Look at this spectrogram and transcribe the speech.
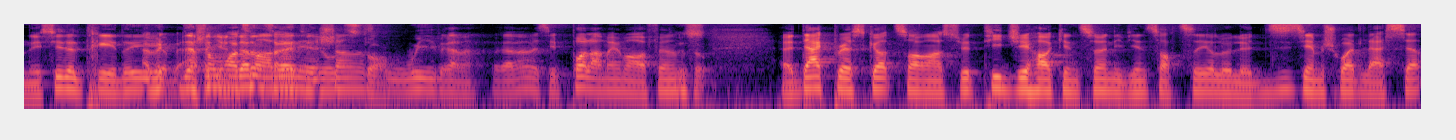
On a essayé de le trader. Avec En Deshaun il a Watson, demandé ça aurait un été une autre histoire. Oui, vraiment. Vraiment, mais c'est pas la même offense. Euh, Dak Prescott sort ensuite. TJ Hawkinson, il vient de sortir là, le dixième choix de la 7.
